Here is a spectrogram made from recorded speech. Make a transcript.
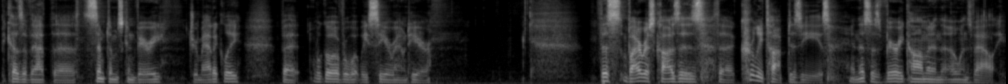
because of that, the symptoms can vary dramatically. But we'll go over what we see around here. This virus causes the curly top disease, and this is very common in the Owens Valley.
